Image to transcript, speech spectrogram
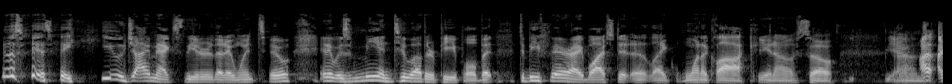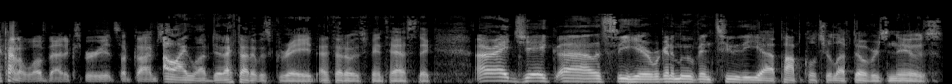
It was, it was a huge IMAX theater that I went to and it was me and two other people. But to be fair, I watched it at like one o'clock, you know, so. Yeah, Um, I, I kind of love that experience sometimes. Oh, I loved it. I thought it was great. I thought it was fantastic. All right, Jake, uh, let's see here. We're going to move into the uh, pop culture leftovers news.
